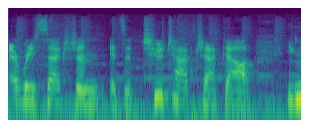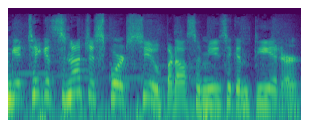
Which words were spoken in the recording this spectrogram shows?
every section. It's a two tap checkout. You can get tickets to not just sports, too, but also music and theater.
